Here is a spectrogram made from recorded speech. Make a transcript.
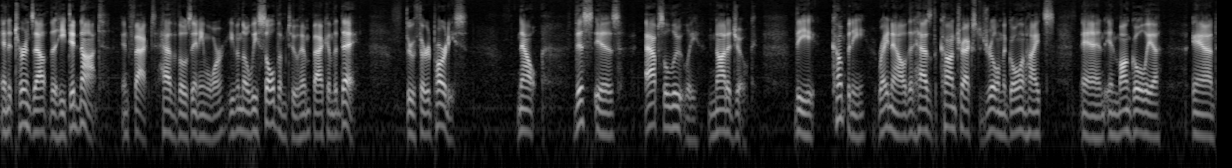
and it turns out that he did not, in fact, have those anymore, even though we sold them to him back in the day through third parties. Now, this is absolutely not a joke. The company right now that has the contracts to drill in the Golan Heights and in Mongolia and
